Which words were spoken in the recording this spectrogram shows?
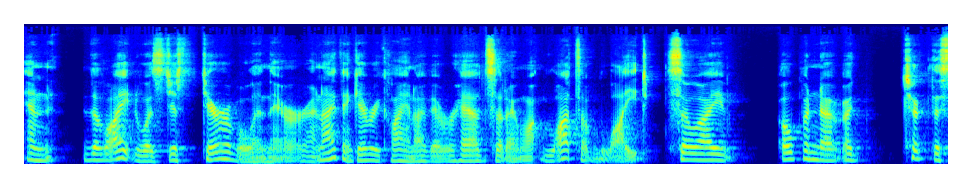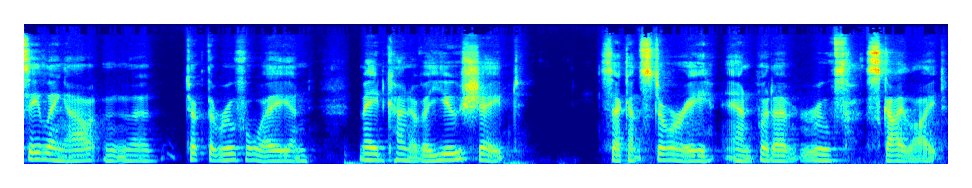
And the light was just terrible in there. And I think every client I've ever had said, I want lots of light. So I opened up, I took the ceiling out and the, took the roof away and made kind of a U shaped second story and put a roof skylight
